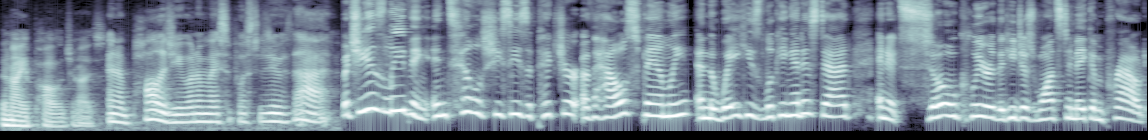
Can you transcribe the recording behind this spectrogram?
Then I apologize. An apology? What am I supposed to do with that? But she is leaving until she sees a picture of Hal's family and the way he's looking at his dad, and it's so clear that he just wants to make him proud,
